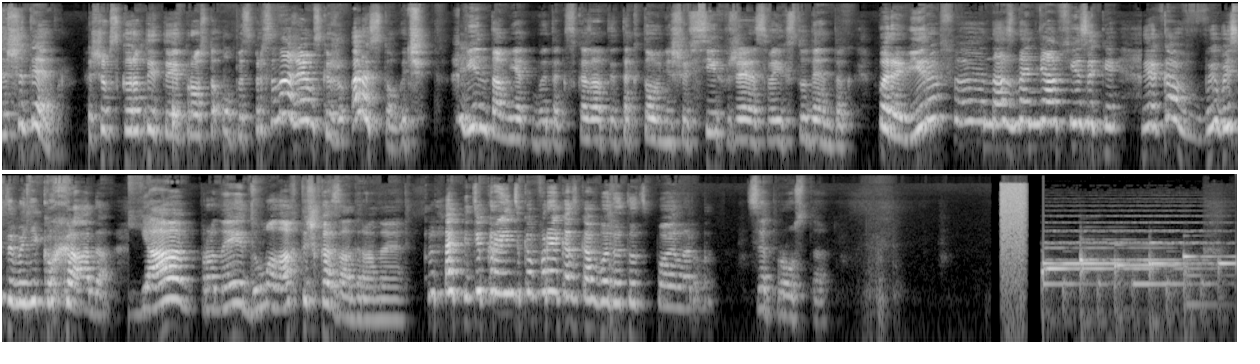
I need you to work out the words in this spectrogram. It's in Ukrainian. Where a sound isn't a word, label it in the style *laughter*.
Це шедевр. Щоб скоротити просто опис персонажа, я вам скажу Арестович. Він там, як би так сказати, тактовніше всіх вже своїх студенток перевірив е, на знання фізики, яка, вибачте мені, кохана. Я про неї думала, ах ти ж коза драна. Навіть українська приказка буде тут спойлерна. Це просто.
